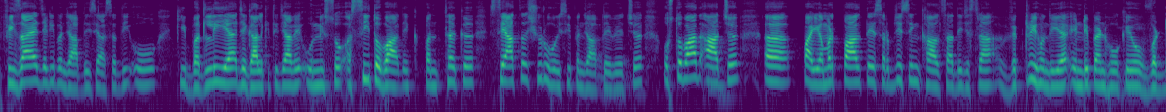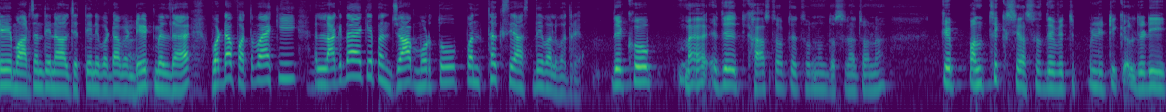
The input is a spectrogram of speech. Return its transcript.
ਫਿਜ਼ਾ ਹੈ ਜਿਹੜੀ ਪੰਜਾਬ ਦੀ ਸਿਆਸਤ ਦੀ ਉਹ ਕੀ ਬਦਲੀ ਹੈ? ਜੇ ਗੱਲ ਕੀਤੀ ਜਾਵੇ 1980 ਤੋਂ ਬਾਅਦ ਇੱਕ ਪੰਥਕ ਸਿਆਸਤ ਸ਼ੁਰੂ ਹੋਈ ਸੀ ਪੰਜਾਬ ਦੇ ਵਿੱਚ। ਉਸ ਤੋਂ ਬਾਅਦ ਅੱਜ ਭਾਈ ਅਮਰਤਪਾਲ ਤੇ ਸਰਬਜੀਤ ਸਿੰਘ ਖਾਲਸਾ ਦੀ ਜਿਸ ਤਰ੍ਹਾਂ ਵਿਕਟਰੀ ਹੁੰਦੀ ਹੈ ਇੰਡੀਪੈਂਡ ਹੋ ਕੇ ਉਹ ਵੱਡੇ ਮਾਰਜਨ ਦੇ ਨਾਲ ਜਿੱਤੇ ਨੇ ਵੱਡਾ ਮੈਂਡੇਟ ਮਿਲਦਾ ਹੈ। ਵੱਡਾ ਫਤਵਾ ਹੈ ਕਿ ਲੱਗਦਾ ਹੈ ਕਿ ਪੰਜਾਬ ਮੁੜ ਤੋਂ ਪੰਥਕ ਸਿਆਸਤ ਦੇ ਵੱਲ ਵਧ ਰਿਹਾ। ਦੇਖੋ ਮੈਂ ਇਹਦੇ ਖਾਸ ਤੌਰ ਤੇ ਤੁਹਾਨੂੰ ਦੱਸਣਾ ਚਾਹੁੰਦਾ ਕਿ ਪੰਥਕ ਸਿਆਸਤ ਦੇ ਵਿੱਚ ਪੋਲੀਟੀਕਲ ਜਿਹੜੀ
